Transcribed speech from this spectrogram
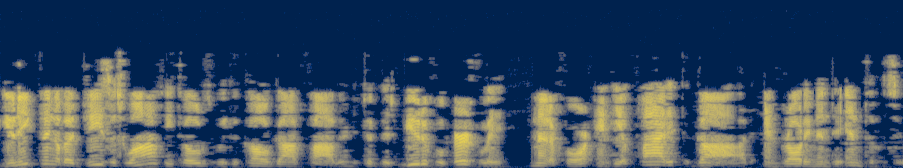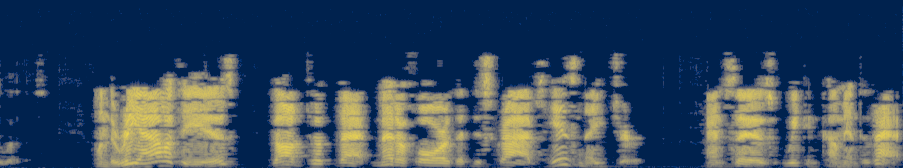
unique thing about Jesus was he told us we could call God Father, and he took this beautiful earthly metaphor and he applied it to God and brought him into intimacy with us. When the reality is, God took that metaphor that describes his nature and says we can come into that.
